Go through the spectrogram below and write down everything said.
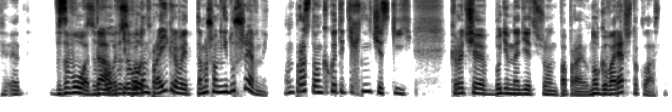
это... Взвод, взвод, да, вот, типа, вот он проигрывает, потому что он не душевный. Он просто, он какой-то технический. Короче, будем надеяться, что он поправил. Но говорят, что классно.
